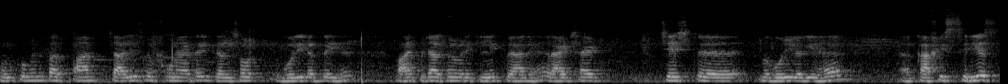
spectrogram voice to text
उनको मेरे पास पाँच चालीस में फ़ोन आया था कि गन शॉट गोली लग गई है। पाँच पचास में मेरे क्लिनिक पे आ गए हैं। राइट साइड चेस्ट में गोली लगी है। काफ़ी सीरियस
